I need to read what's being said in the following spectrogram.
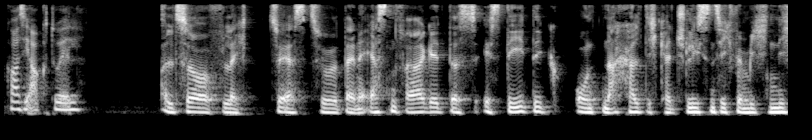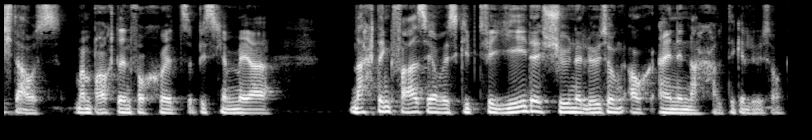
quasi aktuell? Also vielleicht zuerst zu deiner ersten Frage, dass Ästhetik und Nachhaltigkeit schließen sich für mich nicht aus. Man braucht einfach halt ein bisschen mehr Nachdenkphase, aber es gibt für jede schöne Lösung auch eine nachhaltige Lösung.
